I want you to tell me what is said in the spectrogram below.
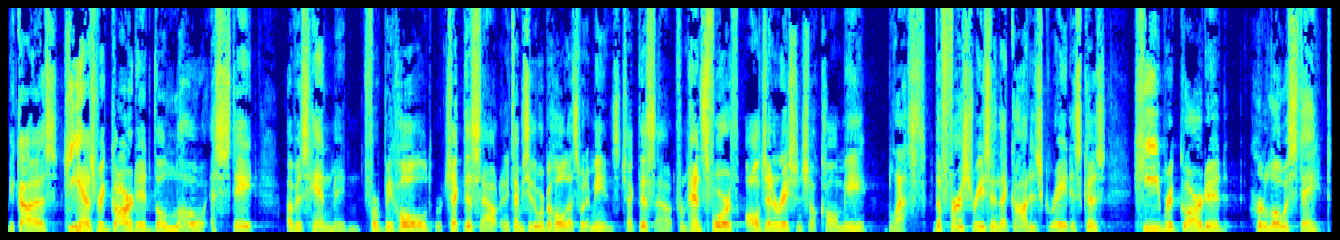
because he has regarded the low estate of his handmaiden. For behold, or check this out. Anytime you see the word behold, that's what it means. Check this out. From henceforth, all generations shall call me blessed. The first reason that God is great is because he regarded her low estate.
